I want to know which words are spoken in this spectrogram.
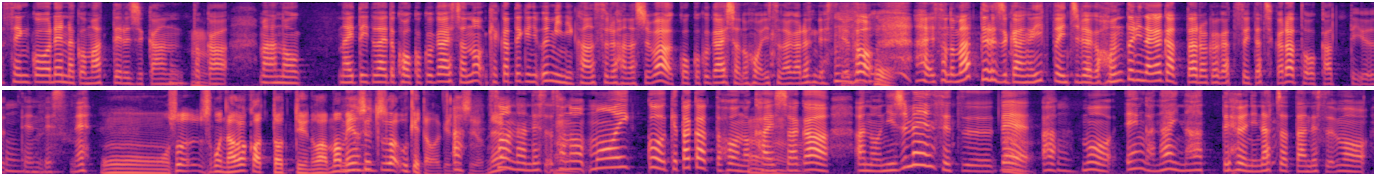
先行連絡を待ってる時間とか、うん、まあ、あの泣いていただいた広告会社の結果的に海に関する話は広告会社の方につながるんですけど、はい、その待ってる時間が1分1秒が本当に長かった6月1日から10日っていう点ですね。うん、おそすごい長かったっていうのは、まあ、面接は受けたわけですよね。うん、そうなんです、うん、そのもう1個受けたかった方の会社が、あの二次面接で、うん、あもう縁がないなっていうふうになっちゃったんです。もう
